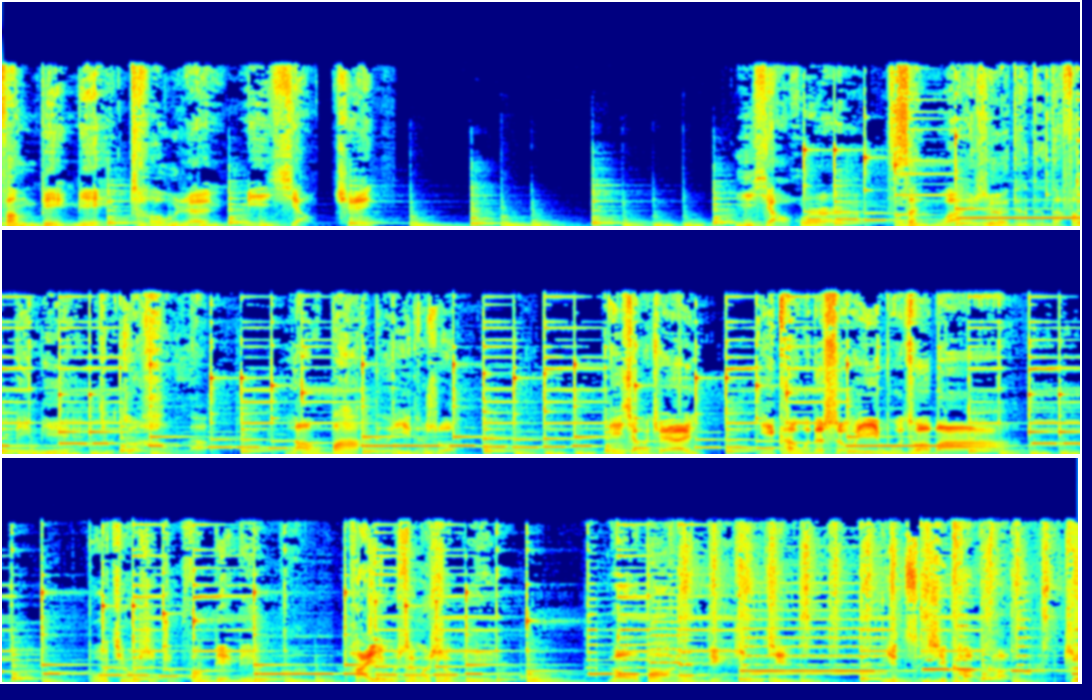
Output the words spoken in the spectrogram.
方便面超人米小圈。一小会儿，三碗热腾腾的方便面就做好了。老爸得意地说：“米小圈，你看我的手艺不错吧？不就是煮方便面吗？还用什么手艺？”老爸有点生气：“你仔细看看，这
